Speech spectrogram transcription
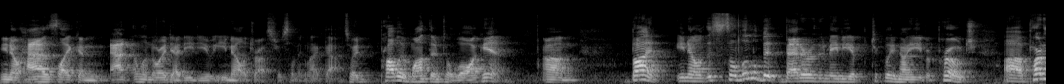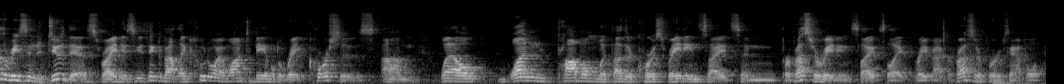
you know, has like an at illinois.edu email address or something like that. So I'd probably want them to log in. Um, but, you know, this is a little bit better than maybe a particularly naive approach. Uh, part of the reason to do this, right, is you think about like, who do I want to be able to rate courses? Um, well, one problem with other course rating sites and professor rating sites like Rate My Professor, for example,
